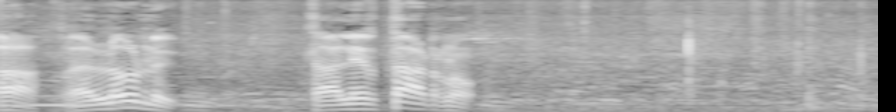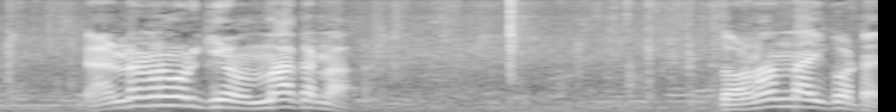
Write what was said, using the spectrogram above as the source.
ആ വെള്ളമുണ്ട്. തളിർത്താടണോ. രണ്ടെണ്ണം കുടിക്കും ഒന്നാക്കണ്ട. തുണ ഉണ്ടായിക്കോട്ടെ.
